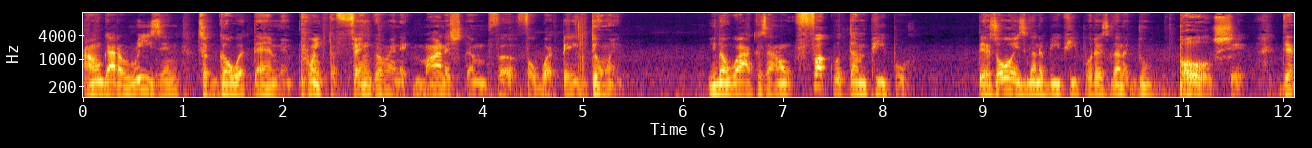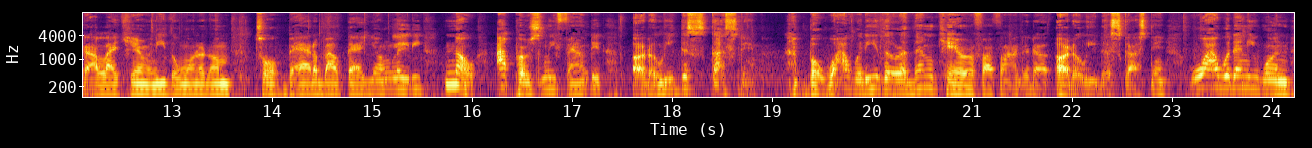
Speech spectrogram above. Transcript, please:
I don't got a reason to go at them and point the finger and admonish them for, for what they doing. You know why? Because I don't fuck with them people. There's always going to be people that's going to do bullshit. Did I like hearing either one of them talk bad about that young lady? No, I personally found it utterly disgusting. But why would either of them care if I find it utterly disgusting? Why would anyone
